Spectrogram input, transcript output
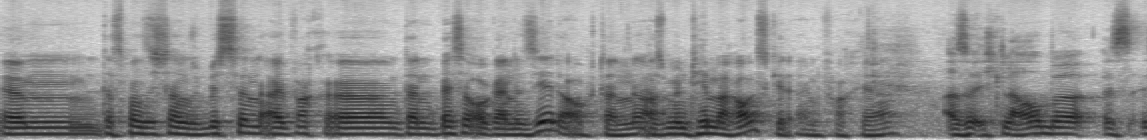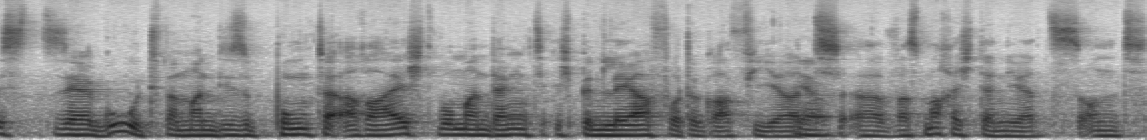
ähm, dass man sich dann so ein bisschen einfach äh, dann besser organisiert auch dann, ne? also mit dem Thema rausgeht einfach, ja. Also ich glaube, es ist sehr gut, wenn man diese Punkte erreicht, wo man denkt, ich bin leer fotografiert, äh, was mache ich denn jetzt? Und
